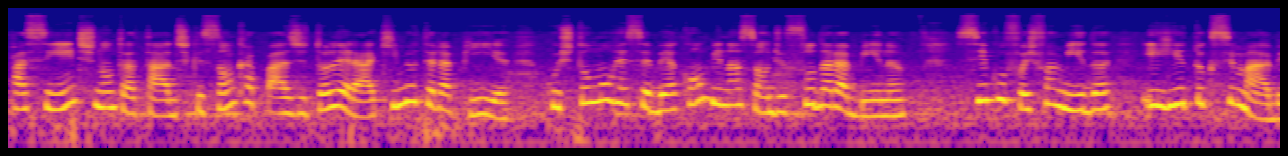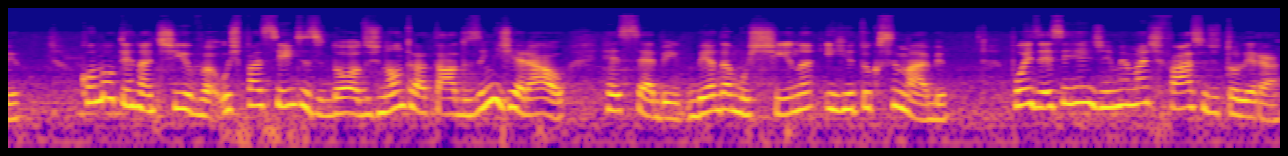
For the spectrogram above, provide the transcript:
Pacientes não tratados que são capazes de tolerar a quimioterapia costumam receber a combinação de fludarabina, ciclofosfamida e rituximab. Como alternativa, os pacientes idosos não tratados em geral recebem bendamuxina e rituximab, pois esse regime é mais fácil de tolerar.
